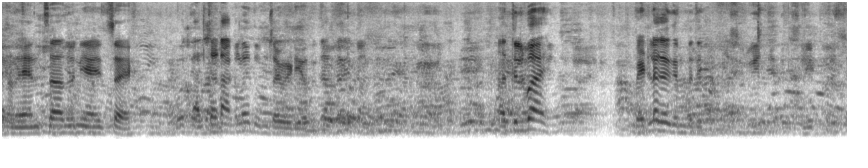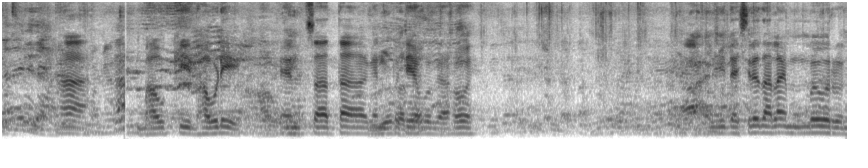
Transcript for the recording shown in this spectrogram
आणि यांचा अजून यायचा आहे. कालचा टाकलाय तुमचा व्हिडिओ अतुल बाय भेटला का गणपती? हा. भाऊकी भावडे यांचा आता गणपती आहे बघा होय. आणि दशरथ आलाय मुंबईवरून.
